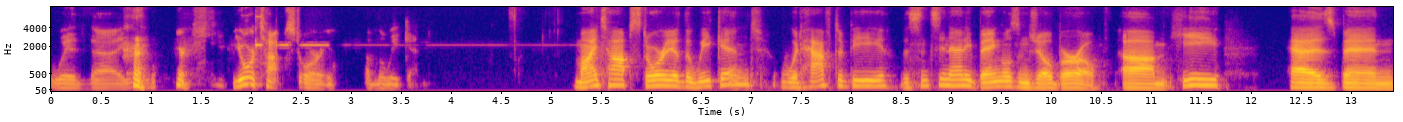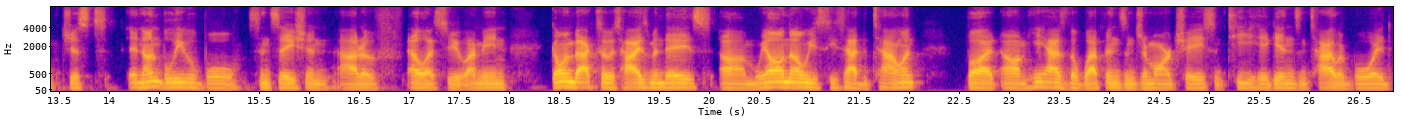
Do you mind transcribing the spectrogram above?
with uh, your, your top story of the weekend. My top story of the weekend would have to be the Cincinnati Bengals and Joe Burrow. Um, he has been just an unbelievable sensation out of LSU. I mean, going back to his Heisman days, um, we all know he's he's had the talent, but um, he has the weapons in Ja'Marr Chase and Tee Higgins and Tyler Boyd.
